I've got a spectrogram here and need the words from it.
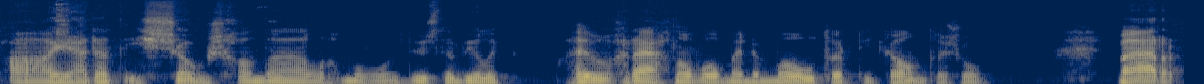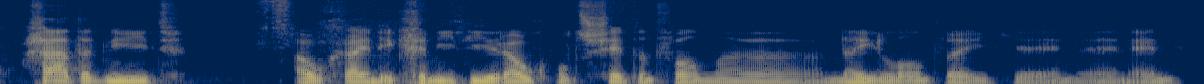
ah ja, dat is zo schandalig mooi. Dus dan wil ik heel graag nog wel met de motor die kant op. Maar gaat het niet, ook geen, ik geniet hier ook ontzettend van eh, Nederland, weet je. En, en, en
